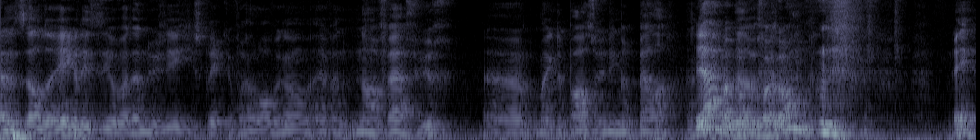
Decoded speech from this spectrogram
Eh, dezelfde regel is die waar dan nu die gesprekken vooral over gaan, van na vijf uur eh, mag de baas u niet meer bellen. hè. ja, maar Nou, waarom? Nee,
